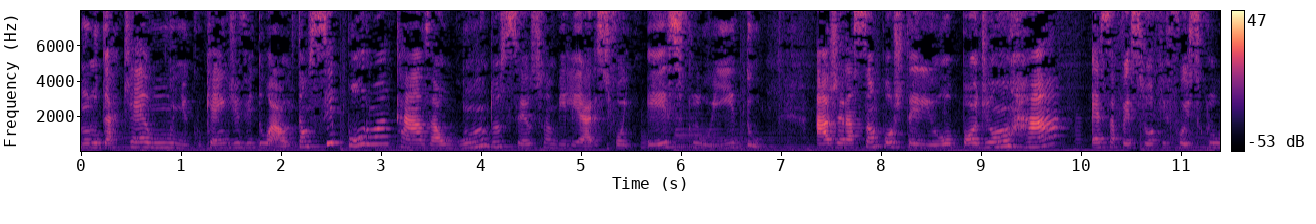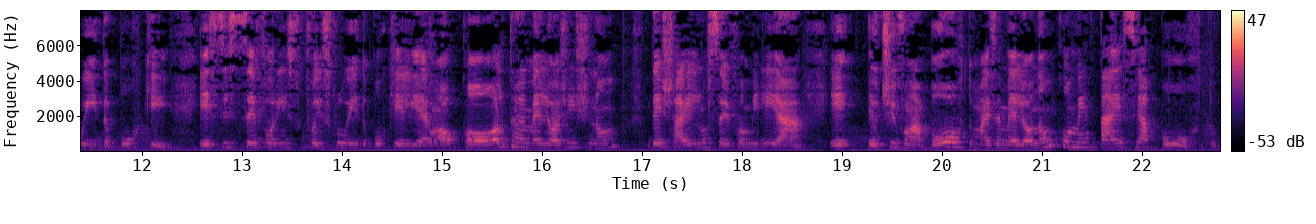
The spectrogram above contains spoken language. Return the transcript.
um lugar que é único, que é individual. Então, se por um acaso algum dos seus familiares foi excluído, a geração posterior pode honrar essa pessoa que foi excluída. Por quê? Esse ser foi, foi excluído porque ele era um alcoólatra, então é melhor a gente não deixar ele no seio familiar. Eu tive um aborto, mas é melhor não comentar esse aborto.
